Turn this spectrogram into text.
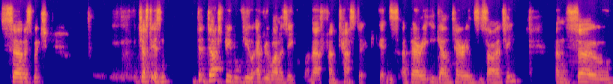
service which just isn't Dutch people view everyone as equal, and that's fantastic. It's a very egalitarian society. And so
